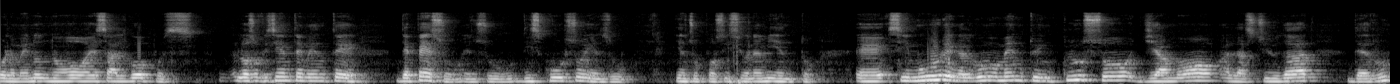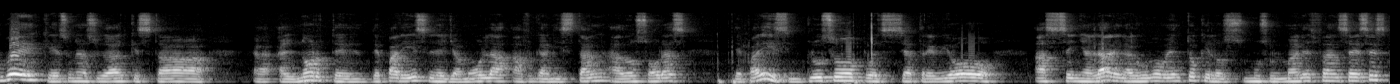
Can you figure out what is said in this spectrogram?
por lo menos no es algo pues lo suficientemente de peso en su discurso y en su, y en su posicionamiento. Eh, Simur en algún momento incluso llamó a la ciudad de Roubaix, que es una ciudad que está eh, al norte de París, le llamó la Afganistán a dos horas de París. Incluso pues se atrevió a señalar en algún momento que los musulmanes franceses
